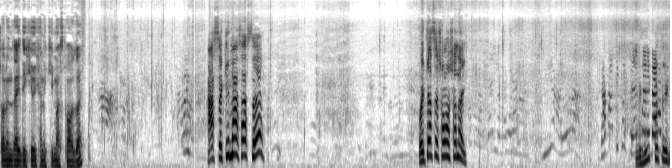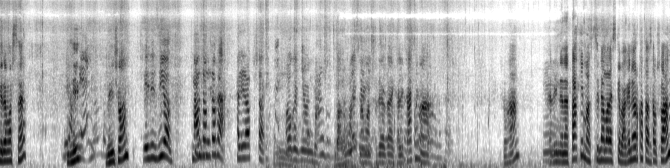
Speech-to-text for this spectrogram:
চলেন যাই দেখি ওইখানে কি মাছ পাওয়া যায়। আছে কি মাছ আছে? হইতাছে সমস্যা নাই। দেখি কত মারছে? দেখি দেখি শোন। এই যে জিয়ল মাল টকটকা খালি রক্ত। ভালো মাছ না মাছ খালি টাকি মাছ। সোহান খালি না টাকি মাছ চিনে আমার আজকে ভাগে নেওয়ার কথা আছে সোহান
